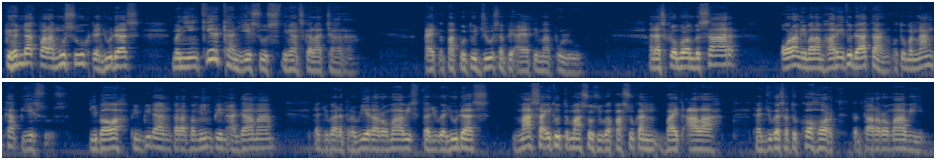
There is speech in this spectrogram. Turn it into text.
Kehendak para musuh dan Judas menyingkirkan Yesus dengan segala cara. Ayat 47 sampai ayat 50. Ada sekelompokan besar orang di malam hari itu datang untuk menangkap Yesus di bawah pimpinan para pemimpin agama dan juga ada perwira Romawi serta juga Yudas. Masa itu termasuk juga pasukan Bait Allah dan juga satu kohort tentara Romawi.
